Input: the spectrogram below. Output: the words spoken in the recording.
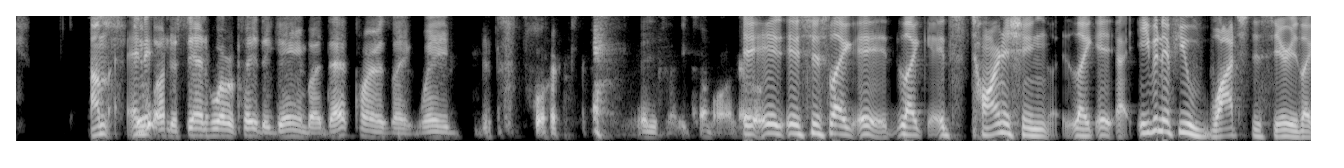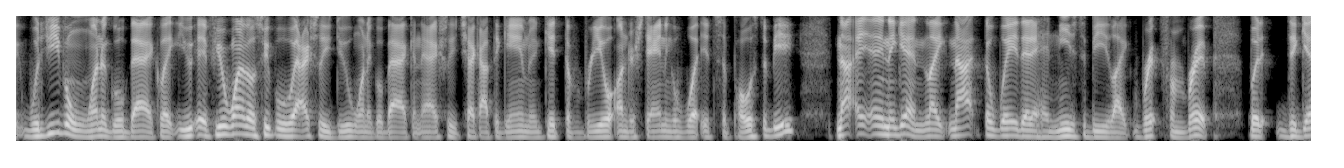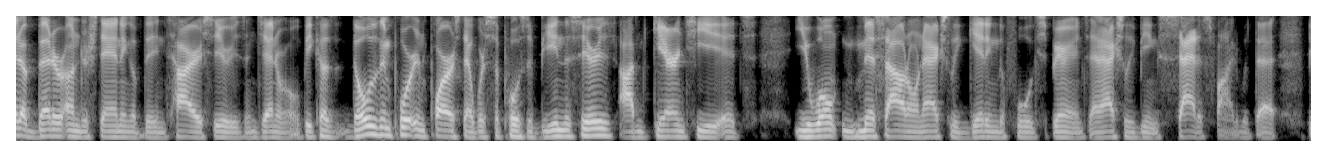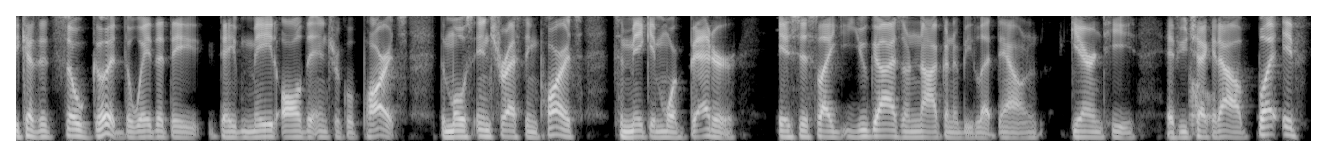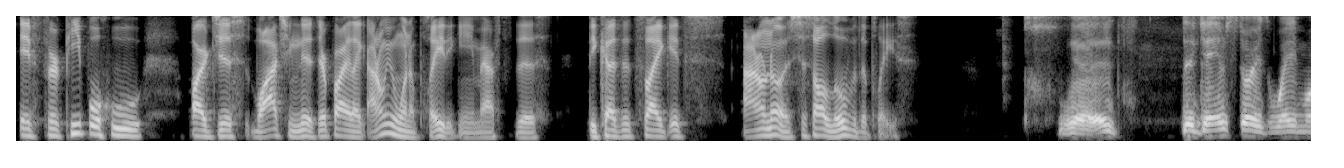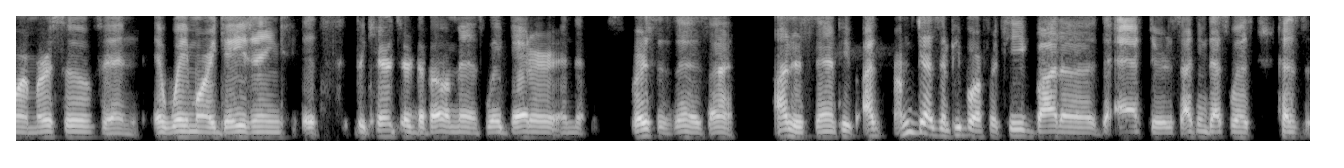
I'm people it, understand whoever played the game, but that part is like way before. It's like, come on. It, it, it's just like it, like it's tarnishing. Like it, even if you watch this series, like would you even want to go back? Like you, if you're one of those people who actually do want to go back and actually check out the game and get the real understanding of what it's supposed to be. Not and again, like not the way that it needs to be like rip from rip, but to get a better understanding of the entire series in general. Because those important parts that were supposed to be in the series, I'm guarantee it's you won't miss out on actually getting the full experience and actually being satisfied with that because it's so good the way that they they made all the integral parts the most interesting parts to make it more better. It's just like you guys are not going to be let down guaranteed if you check oh. it out. But if if for people who are just watching this they're probably like i don't even want to play the game after this because it's like it's i don't know it's just all over the place. Yeah it's the game story is way more immersive and, way more engaging. It's the character development is way better, and the, versus this, I, I understand people. I, am guessing people are fatigued by the the actors. I think that's what because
